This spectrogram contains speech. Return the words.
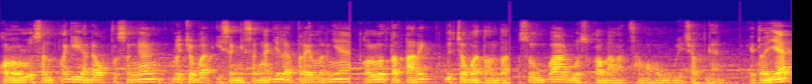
Kalau lu lagi ada waktu senggang, lu coba iseng-iseng aja lihat trailernya. Kalau lu tertarik, lu coba tonton. Sumpah gue suka banget sama Hobo Shotgun. Itu aja.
